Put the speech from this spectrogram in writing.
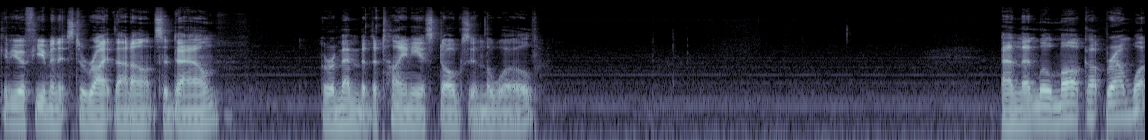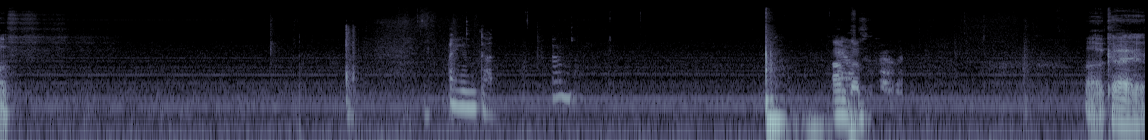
Give you a few minutes to write that answer down. Remember the tiniest dogs in the world. And then we'll mark up round one. I am done. I'm done. Okay.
